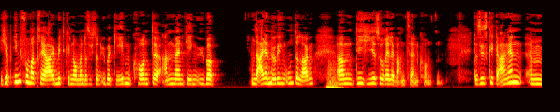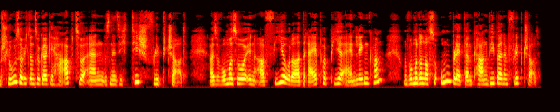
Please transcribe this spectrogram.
Ich habe Infomaterial mitgenommen, das ich dann übergeben konnte an mein Gegenüber und alle möglichen Unterlagen, ähm, die hier so relevant sein konnten. Das ist gegangen. Am Schluss habe ich dann sogar gehabt so ein, das nennt sich Tisch-Flipchart. Also wo man so in A4 oder A3 Papier einlegen kann und wo man dann auch so umblättern kann wie bei einem Flipchart.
